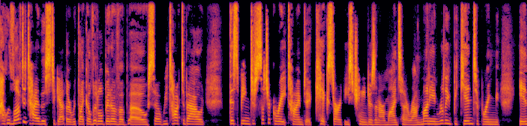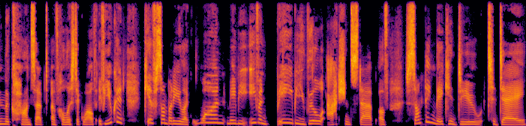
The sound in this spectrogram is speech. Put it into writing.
I would love to tie this together with like a little bit of a bow. So we talked about this being just such a great time to kickstart these changes in our mindset around money and really begin to bring in the concept of holistic wealth. If you could give somebody like one, maybe even baby little action step of something they can do today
